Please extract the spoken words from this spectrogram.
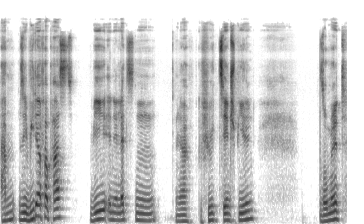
haben sie wieder verpasst, wie in den letzten, ja, gefühlt zehn Spielen. Somit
